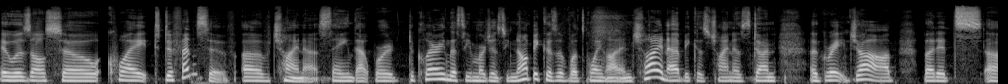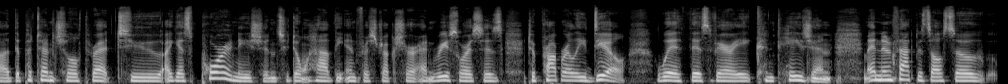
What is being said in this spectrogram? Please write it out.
It was also quite defensive of China, saying that we're declaring this emergency not because of what's going on in China, because China's done a great job, but it's uh, the potential threat to, I guess, poorer nations who don't have the infrastructure and resources to properly deal with this very contagion. And in fact, it's also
